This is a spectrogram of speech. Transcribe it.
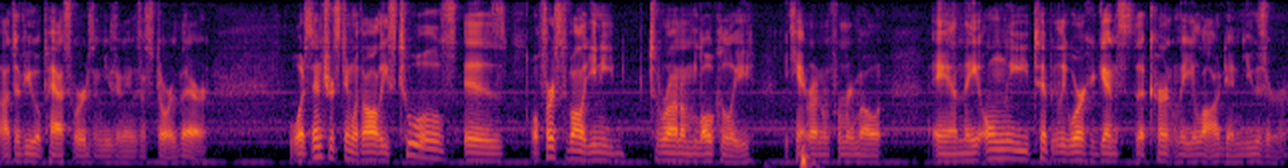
uh, to view what passwords and usernames are stored there. What's interesting with all these tools is, well, first of all, you need to run them locally. You can't run them from remote. And they only typically work against the currently logged in user,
